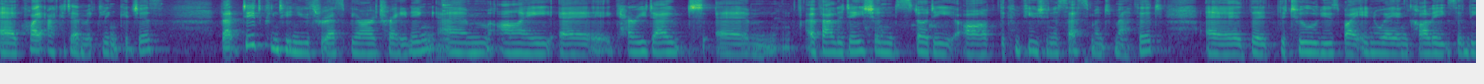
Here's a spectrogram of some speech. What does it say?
uh, quite academic linkages. That did continue through SpR training. Um, I uh, carried out um, a validation study of the confusion assessment method, uh, the, the tool used by Inouye and colleagues in the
